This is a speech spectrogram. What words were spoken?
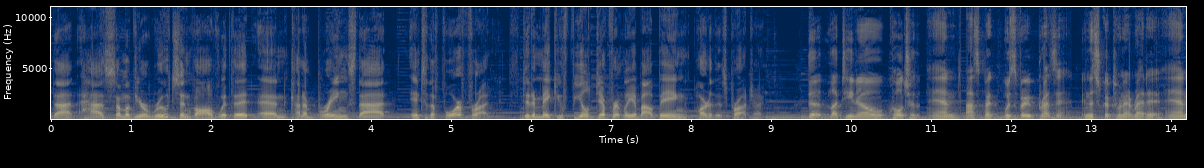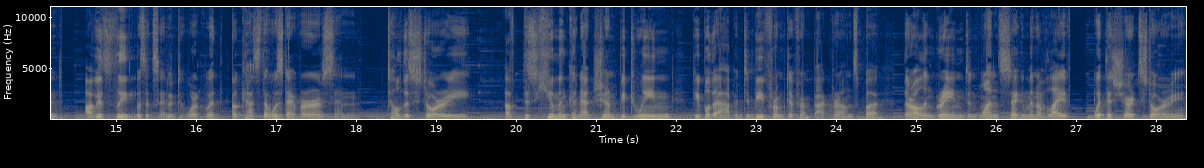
that has some of your roots involved with it and kind of brings that into the forefront? Did it make you feel differently about being part of this project? The Latino culture and aspect was very present in the script when I read it, and obviously was excited to work with a cast that was diverse and tell this story of this human connection between people that happen to be from different backgrounds, but they're all ingrained in one segment of life with this shared story.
